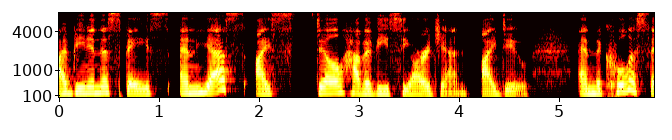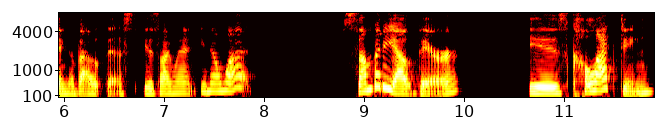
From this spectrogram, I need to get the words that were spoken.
I've been in this space. And yes, I still have a VCR gen. I do. And the coolest thing about this is I went, you know what? Somebody out there is collecting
